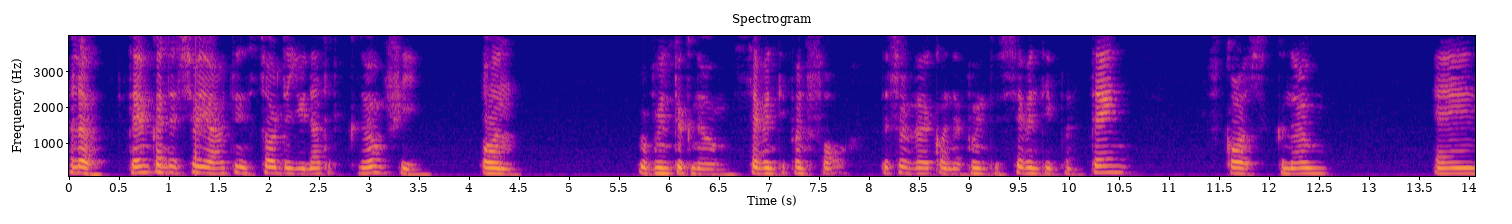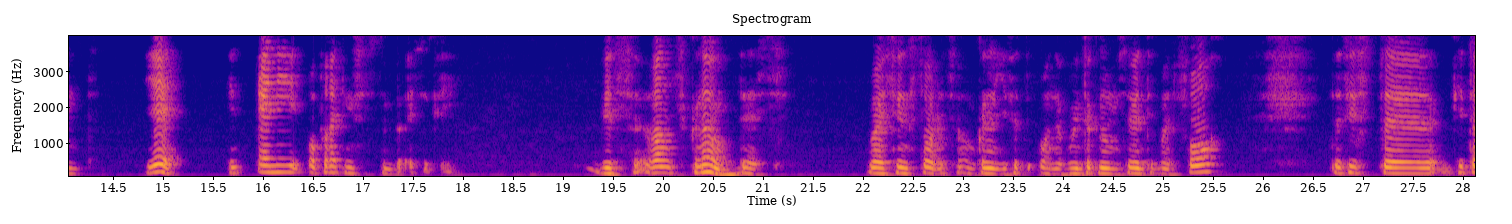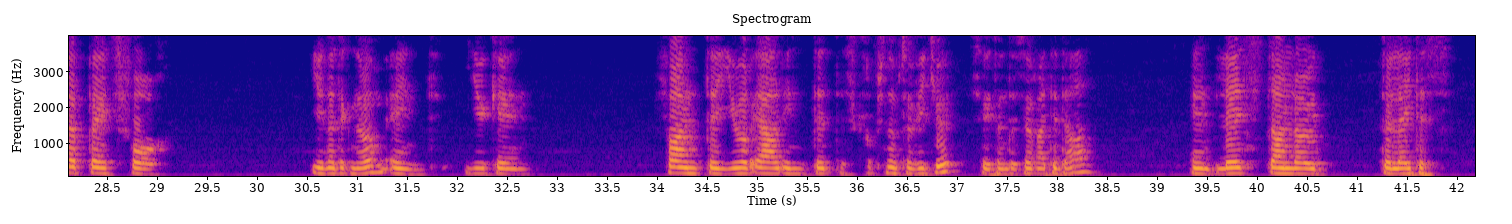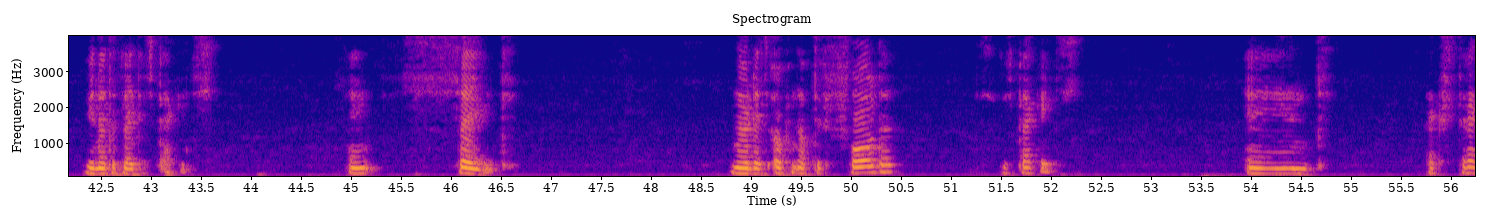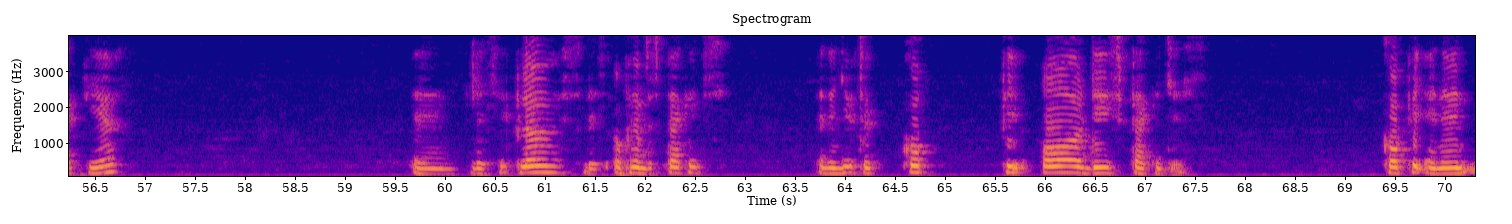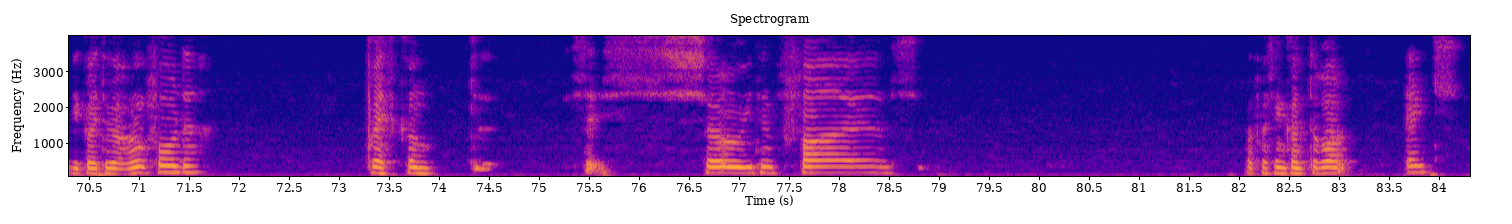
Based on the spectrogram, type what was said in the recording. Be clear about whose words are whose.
Speaker 1: Hello, today I'm going to show you how to install the United GNOME theme on Ubuntu GNOME 70.4. This will work on Ubuntu 17.10, of course GNOME, and yeah, in any operating system basically. Which runs GNOME, this ways to install it, so I'm going to use it on Ubuntu GNOME 17.4. This is the GitHub page for United GNOME and you can find the URL in the description of the video so you don't have to write it down. And let's download the latest United latest package and save it. Now let's open up the folder, this package, and extract here. And let's say close, let's open up this package, and then you have to copy all these packages. Copy and then we go to our home folder, press Ctrl, say show hidden files, by pressing Ctrl H.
